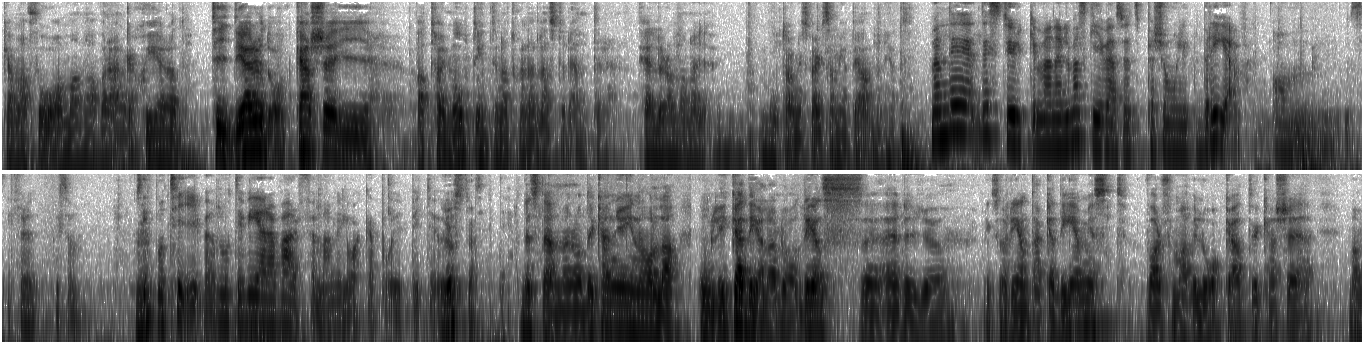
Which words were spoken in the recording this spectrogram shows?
kan man få om man har varit engagerad tidigare då, kanske i att ta emot internationella studenter eller om man har mottagningsverksamhet i allmänhet. Men det, det styrker man, eller man skriver alltså ett personligt brev om för liksom, Mm. sitt motiv, att motivera varför man vill åka på utbyte. och Just ut det. Det stämmer och det kan ju innehålla olika delar då. Dels eh, är det ju liksom rent akademiskt varför man vill åka, att det kanske man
